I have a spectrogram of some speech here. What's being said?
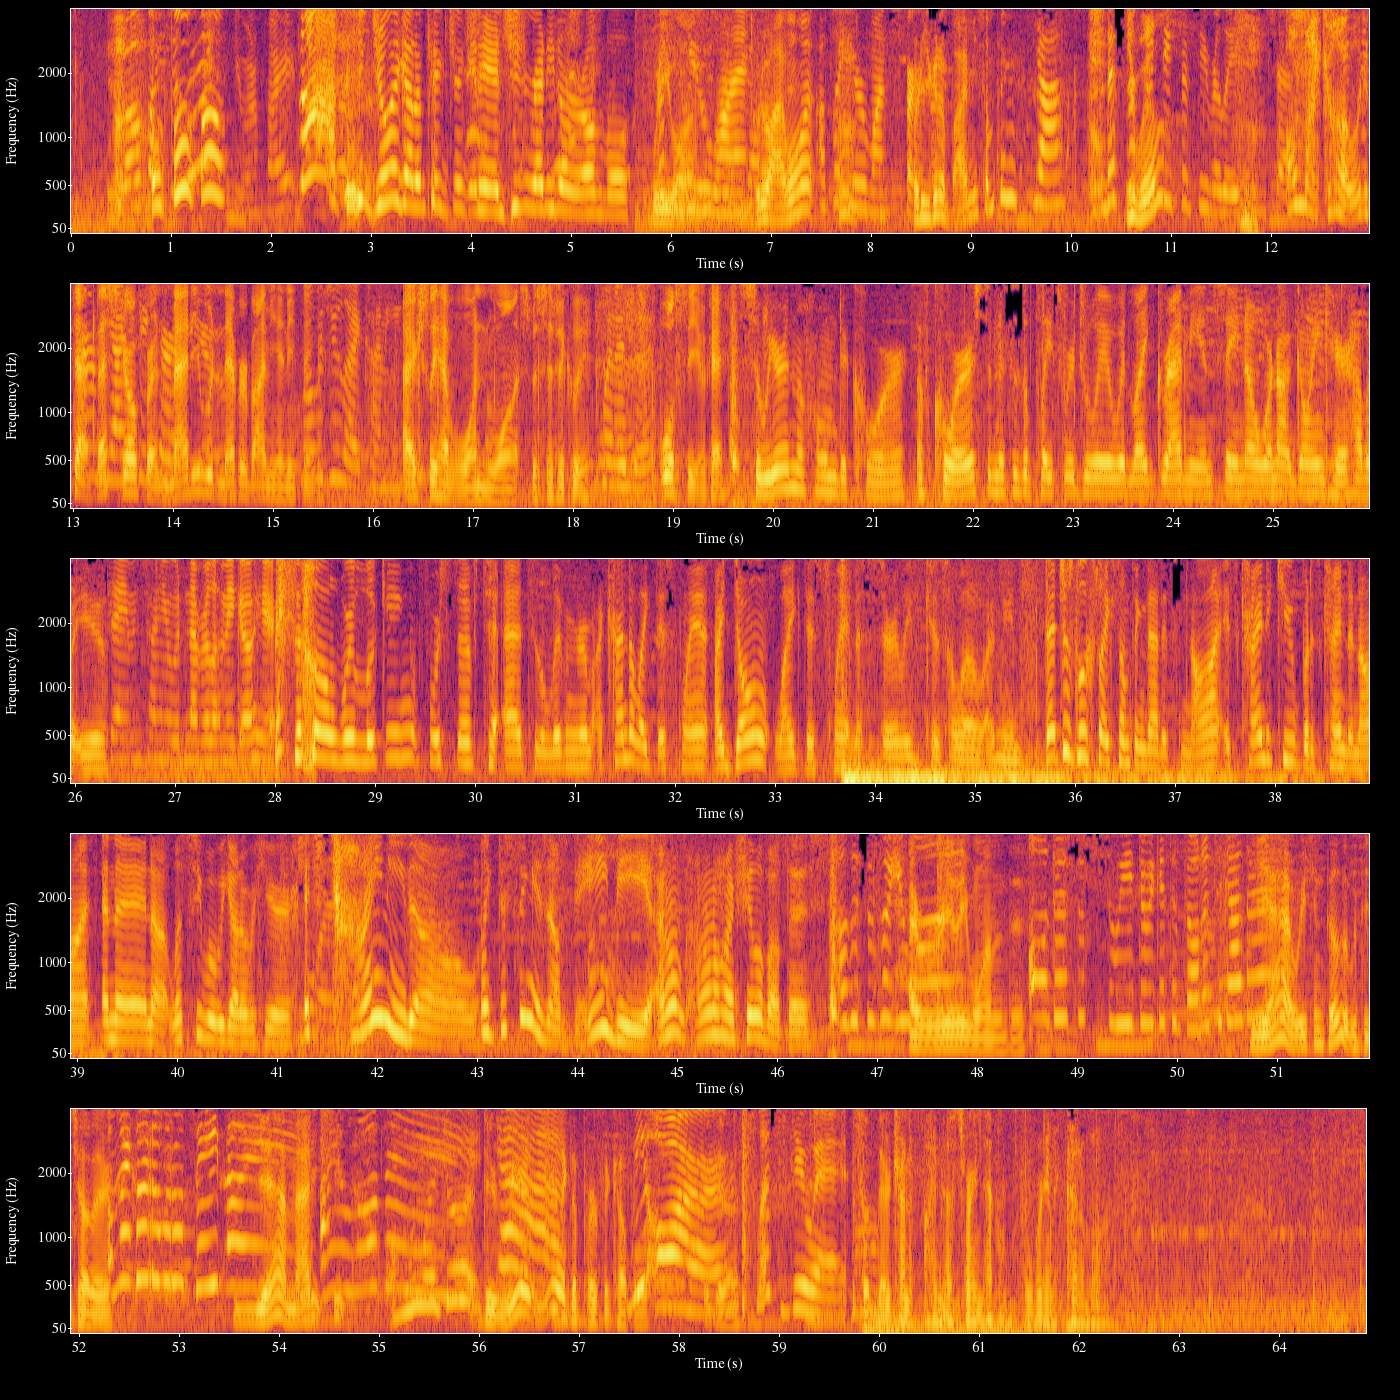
Wanna oh, fight? Oh, oh, Do you wanna fight? oh. Julie got a pink drink in hand. She's ready to rumble. What do you want? You want? What do I want? I'll put your wants first. Are you gonna buy me something? Yeah. This is You a will? 50-50 relationship. Oh my god, look at that. take care of me, Best girlfriend. Maddy would never buy me anything. What would you like, honey? I actually have one want specifically. What is it? We'll see, okay? So we are in the home decor, of course, and this is a place where Julia would like grab me and say, "No, we're not going here." How about you? Same, Antonio would never let me go here. So we're looking for stuff to add to the living room. I kind of like this plant. I don't like this plant necessarily because, hello, I mean, that just looks like something that it's not. It's kind of cute, but it's kind of not. And then uh, let's see what we got over here. It's tiny though. Like this thing is a baby. I don't, I don't know how I feel about this. Oh, this is what you want. I want? really wanted this. Oh, this is sweet. Do we get to build it together? Yeah, we can build it with each other. Oh my god, a little date night. Yeah, Maddy, I love it. Oh my god. Dude, yeah. we're, we're like the perfect couple. We are. Look at us. Let's do it. So they're trying to find us right now, but we're gonna cut them off.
